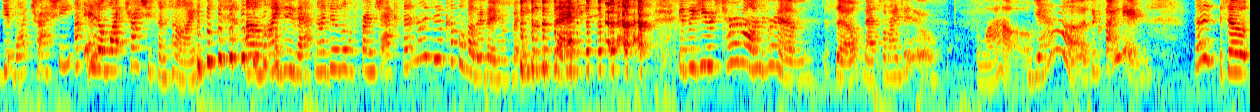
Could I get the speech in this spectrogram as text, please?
get white trashy? I get a little white trashy sometimes. um, I do that, and I do a little French accent, and I do a couple of other things. But needless to say, it's a huge turn on for him. So that's what I do. Wow. Yeah, it's exciting. That is so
